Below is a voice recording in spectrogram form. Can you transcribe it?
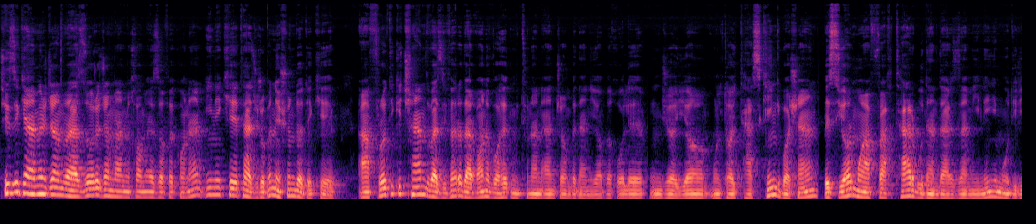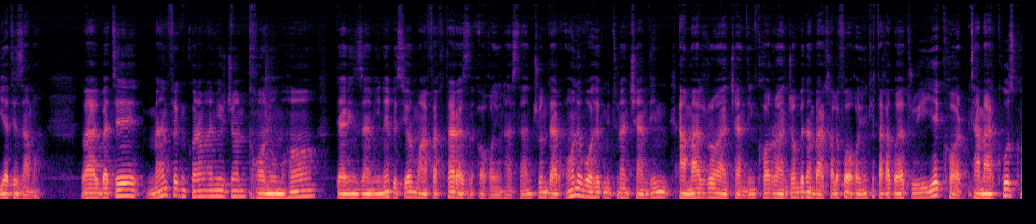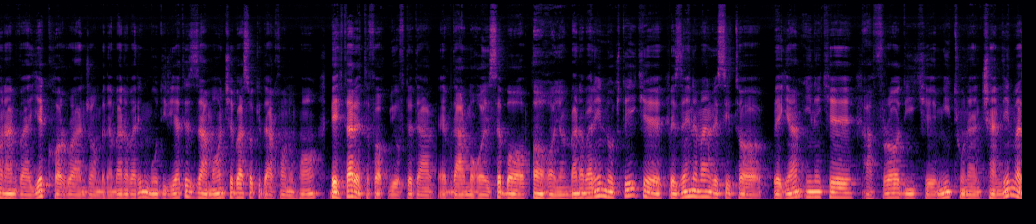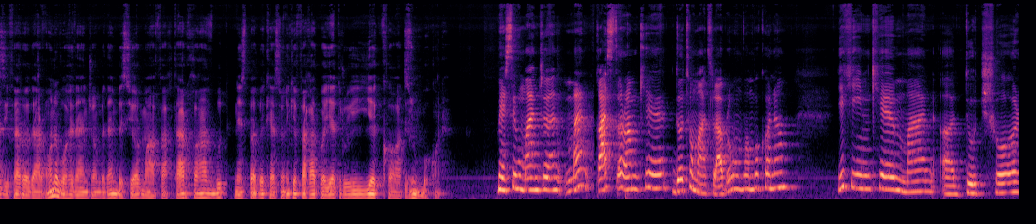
چیزی که امیر جان و زهرا جان من می‌خوام اضافه کنم اینه که تجربه نشون داده که افرادی که چند وظیفه رو در آن واحد می‌تونن انجام بدن یا به قول اینجا یا multitasking باشن بسیار موفق تر بودن در زمینه مدیریت زمان. و البته من فکر می‌کنم امیر جان خانوم ها در این زمینه بسیار موفق تر از آقایون هستند چون در آن واحد می‌تونن چندین عمل رو چندین کار رو انجام بدن برخلاف آقایون که فقط باید روی یک کار تمرکز کنن و یک کار رو انجام بدن. بنابراین مدیریت زمان چه بسا که در خانم ها بهتر اتفاق بیفته در در مقایسه با آقایان. بنابراین نکته ای که به ذهن من رسید تا بگم اینه که افرادی که می‌تونن چندین وظیفه رو در آن واحد انجام بدن بسیار موفق تر خواهند بود نسبت به کسانی که فقط باید روی یک کار زوم بکنه. مرسی هومن جان. من قصد دارم که دو تا مطلب رو عنوان بکنم. یکی این که من دوچار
